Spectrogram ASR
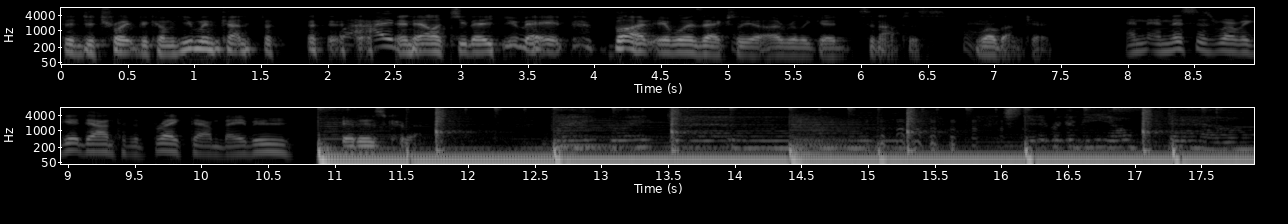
the Detroit Become Human kind of Well, I- analogy that you made, but it was actually a really good synopsis. Well done, Jared. And and this is where we get down to the breakdown, baby. It is correct. Steady breaking me on down.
